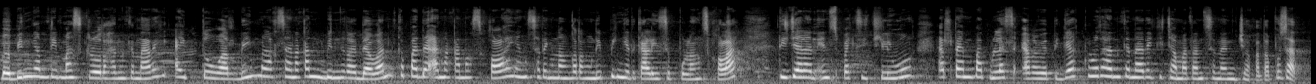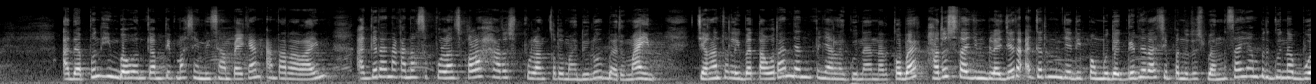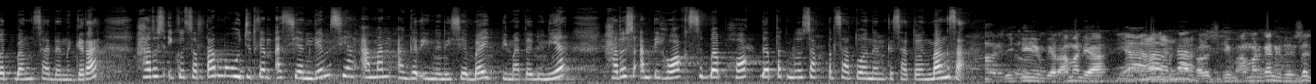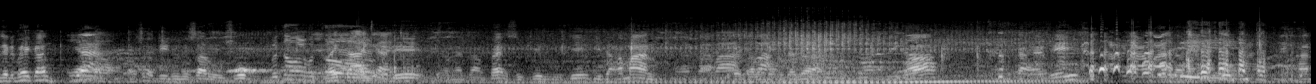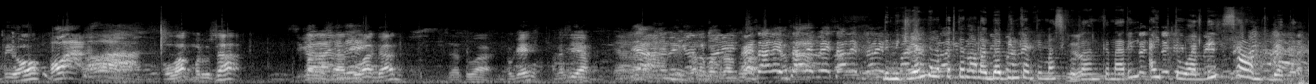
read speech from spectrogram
Babin Kamtimas Kelurahan Kenari, Aibtu Wardi melaksanakan bin radawan kepada anak-anak sekolah yang sering nongkrong di pinggir kali sepulang sekolah di Jalan Inspeksi Ciliwung, RT 14 RW 3, Kelurahan Kenari, Kecamatan Senen, Jakarta Pusat. Adapun himbauan Kamtipmas yang disampaikan antara lain agar anak-anak sepulang sekolah harus pulang ke rumah dulu baru main. Jangan terlibat tawuran dan penyalahgunaan narkoba, harus rajin belajar agar menjadi pemuda generasi penerus bangsa yang berguna buat bangsa dan negara, harus ikut serta mewujudkan Asian Games yang aman agar Indonesia baik di mata dunia, harus anti hoax sebab hoax dapat merusak persatuan dan kesatuan bangsa. Sikim biar aman ya. Ya, benar. Kalau Sikim aman kan Indonesia jadi baik kan? Ya. Masuk di Indonesia rusuh. Betul, betul. Baik aja. Jadi jangan sampai Sikim ini tidak aman. Kita salah menjaga. Wah, KRI nanti oh Hoax. hoak merusak Segalanya nih. persatuan dan kesatuan. Oke, makasih ya. Ya. Salim, salim, salim, salim. Demikian dilaporkan oleh Babin Kamtimas Kelurahan Kenari, Aibtu Wardi, salam sejahtera.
